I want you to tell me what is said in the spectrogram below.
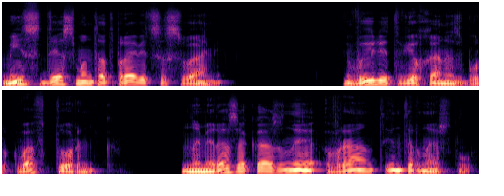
«Мисс Десмонд отправится с вами. Вылет в Йоханнесбург во вторник. Номера заказаны в Ранд Интернешнл.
